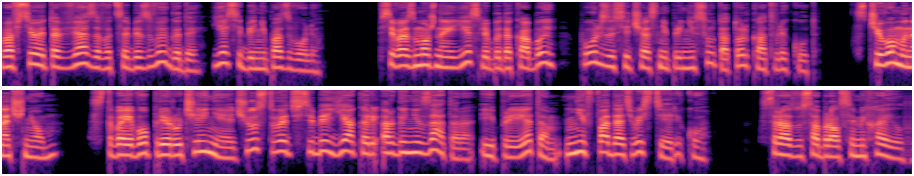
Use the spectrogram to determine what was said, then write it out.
во все это ввязываться без выгоды, я себе не позволю. Всевозможные «если бы да кабы» пользы сейчас не принесут, а только отвлекут. С чего мы начнем? С твоего приручения чувствовать в себе якорь организатора и при этом не впадать в истерику. Сразу собрался Михаил.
